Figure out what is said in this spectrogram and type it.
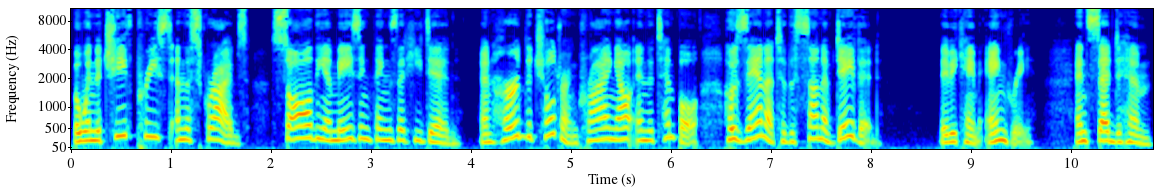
But when the chief priests and the scribes saw the amazing things that he did, and heard the children crying out in the temple, Hosanna to the Son of David, they became angry and said to him,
